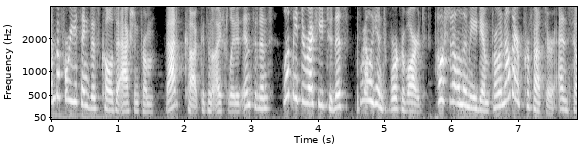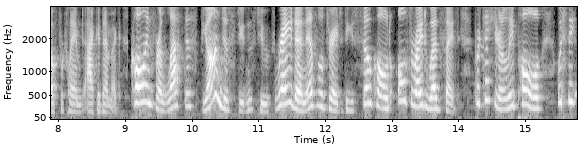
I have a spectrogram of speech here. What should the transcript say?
And before you think this call to action from that cuck is an isolated incident, let me direct you to this brilliant work of art posted on the medium from another professor and self proclaimed academic, calling for leftist beyond just students to raid and infiltrate these so called alt right websites, particularly Pol, which the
